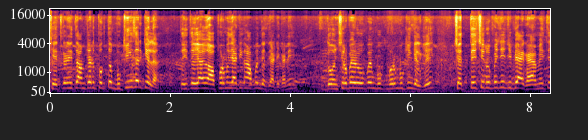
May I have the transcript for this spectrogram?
शेतकऱ्यांचं आमच्याकडे फक्त बुकिंग जर केलं तर इथं या ऑफरमध्ये या ठिकाणी आपण देतो या ठिकाणी. दोनशे रुपये रुपये बुक भरून बुकिंग केलं की छत्तीसशे रुपयाची जी बॅग आहे आम्ही इथे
